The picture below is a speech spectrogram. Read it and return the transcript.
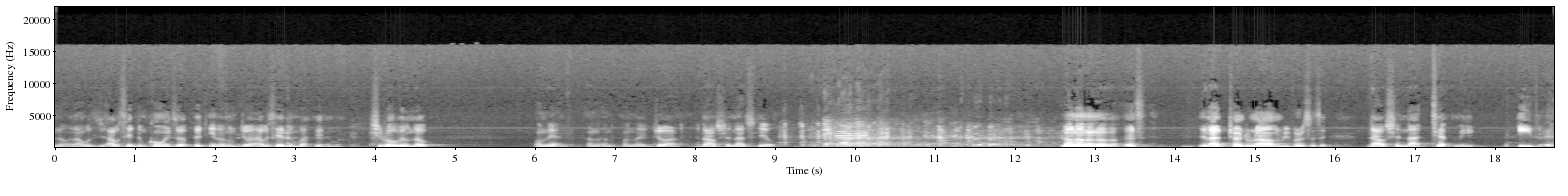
know, and I was, I was hitting them coins up. That, you know, them, I was hitting them up, hitting them up. She wrote a little note on the, on, on, on the jar, thou shalt not steal. no, no, no, no, no. That's, and I turned around and reversed and said, thou shalt not tempt me either.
